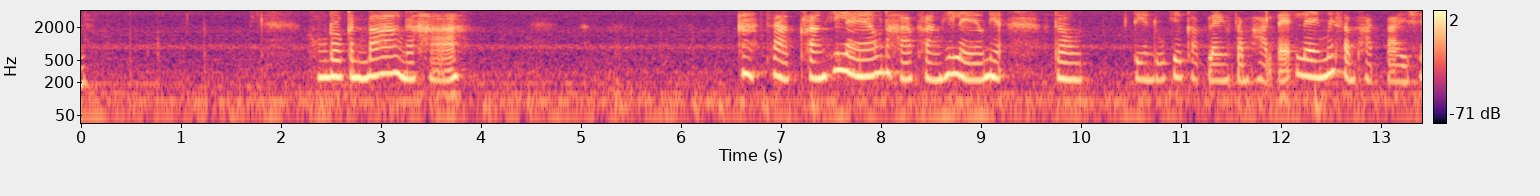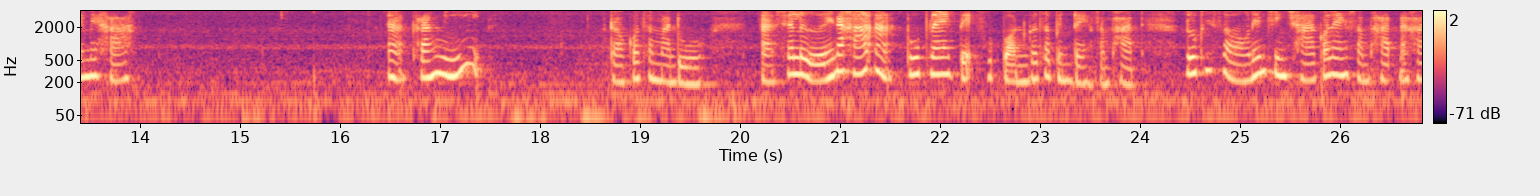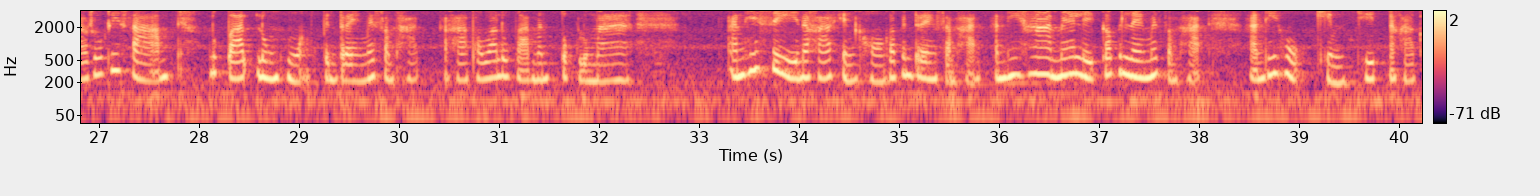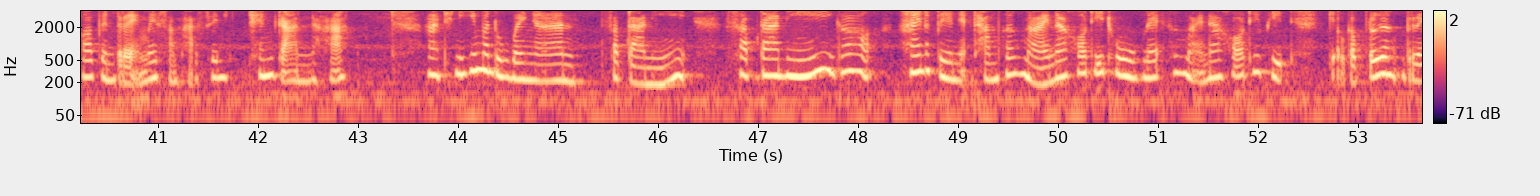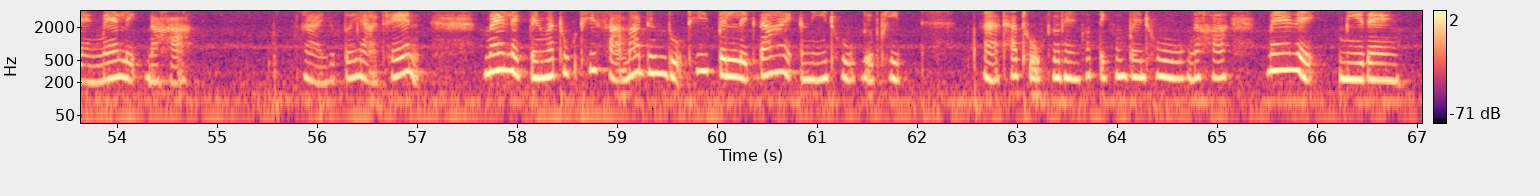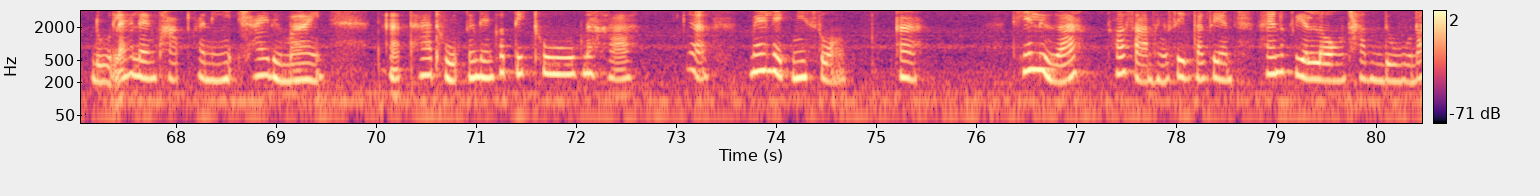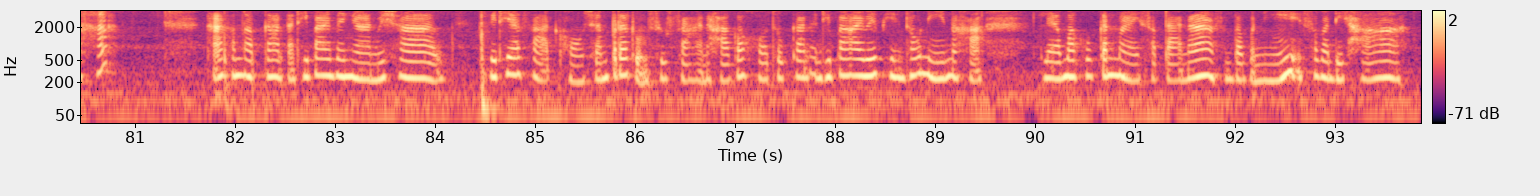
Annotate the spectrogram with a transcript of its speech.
ของเรากันบ้างนะคะะจากครั้งที่แล้วนะคะ ครั้งที่แล้วเนี่ยเราเรียนรู้เกี่ยวกับแรงสัมผัสและแรงไม่สัมผัสไปใช่ไหมคะอะครั้งนี้ เราก็จะมาดูอะเฉลยนะคะอะรูปแรกเตะฟุตบอลก็จะเป็นแรงสัมผัส รูปที่ 2 เล่นชิงช้าก็แรงสัมผัสนะคะ รูปที่ 3 ลูกบาสลงห่วงเป็นแรงไม่สัมผัสนะคะ เพราะว่าลูกบาสมันตกลงมา อันที่ 4 นะคะ เข็นของก็เป็นแรงสัมผัส อันที่ 5 แม่เหล็กก็เป็นแรงไม่สัมผัส อันที่ 6 เข็มทิศนะคะ ก็เป็นแรงไม่สัมผัสเช่นเช่นกันนะคะอะทีนี้มาดูใบงานสัปดาห์นี้ สัปดาห์นี้ก็ ให้นักเรียนเนี่ยทำเครื่องหมายหน้าข้อที่ถูก และเครื่องหมายหน้าข้อที่ผิด เกี่ยวกับเรื่องแรงแม่เหล็กนะคะอ่ายกตัวอย่างเช่น แม่เหล็กเป็นวัตถุที่สามารถดึงดูดที่เป็นเหล็กได้ อันนี้ถูกหรือผิดอ่าถ้าถูกนักเรียนก็ติ๊กลงไปถูกนะคะ แม่เหล็กมีแรงดูดและแรงผลัก อันนี้ใช่หรือไม่อ่าถ้าถูกนักเรียนก็ติ๊กถูกนะคะอ่าแม่เหล็กมีส่วนอ่าที่เหลือ ข้อ 3 ถึง 10 นักเรียนให้นักเรียนลองทำดูนะคะ ค่ะสำหรับการอธิบายใบงานวิชาวิทยาศาสตร์ของชั้นประถมศึกษานะคะ ก็ขอจบการอธิบายไว้เพียงเท่านี้นะคะ แล้วมาพบกันใหม่สัปดาห์หน้าสำหรับวันนี้ สวัสดีค่ะ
